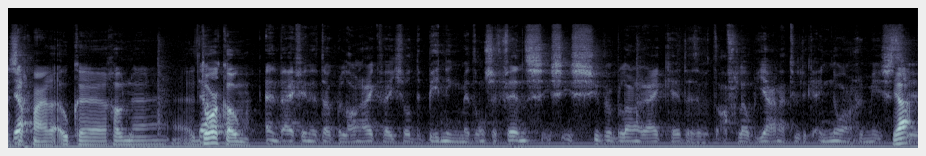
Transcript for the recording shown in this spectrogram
zeg maar ook eh, gewoon eh, Ja. doorkomen. En wij vinden het ook belangrijk, weet je wel, de binding met onze fans is, is super belangrijk. Dat hebben we het afgelopen jaar natuurlijk enorm gemist. Ja. Eh,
